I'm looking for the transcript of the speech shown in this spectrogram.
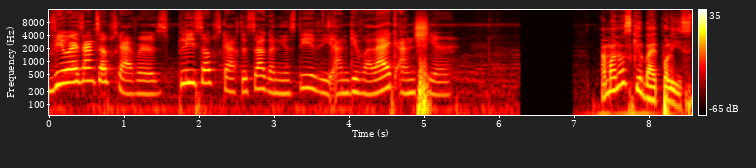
Viewers and subscribers, please subscribe to Saga News TV and give a like and share. A man was killed by police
